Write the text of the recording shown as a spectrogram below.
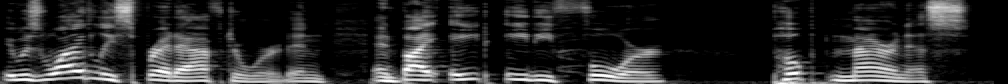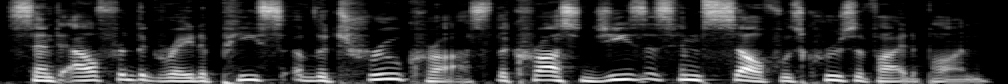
It was widely spread afterward, and, and by 884, Pope Marinus sent Alfred the Great a piece of the true cross, the cross Jesus himself was crucified upon.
